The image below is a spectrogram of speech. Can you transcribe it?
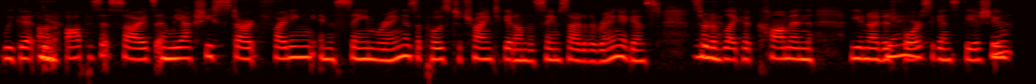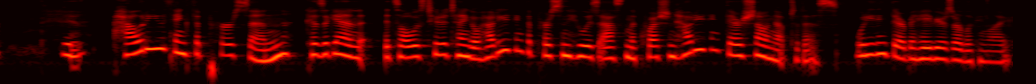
We get on Yeah. opposite sides and we actually start fighting in the same ring as opposed to trying to get on the same side of the ring against sort of like a common united Yeah, yeah. force against the issue. Yeah. How do you think the person, because again, it's always two to tango, how do you think the person who is asking the question, how do you think they're showing up to this? What do you think their behaviors are looking like?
